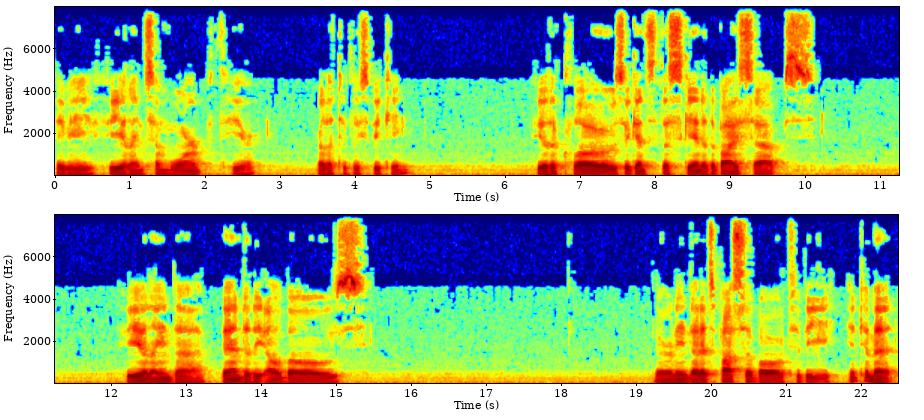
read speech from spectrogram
Maybe feeling some warmth here, relatively speaking. Feel the clothes against the skin of the biceps Feeling the bend of the elbows. Learning that it's possible to be intimate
